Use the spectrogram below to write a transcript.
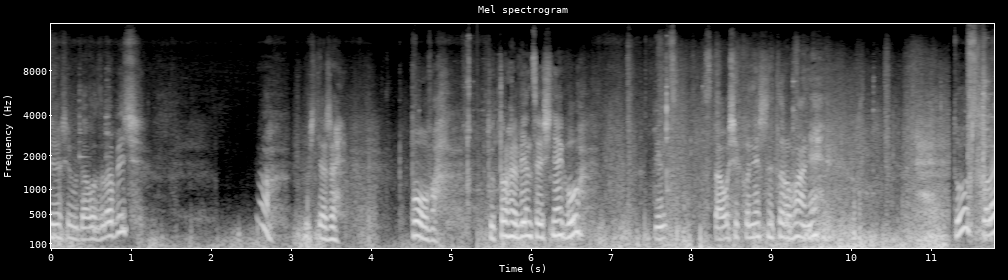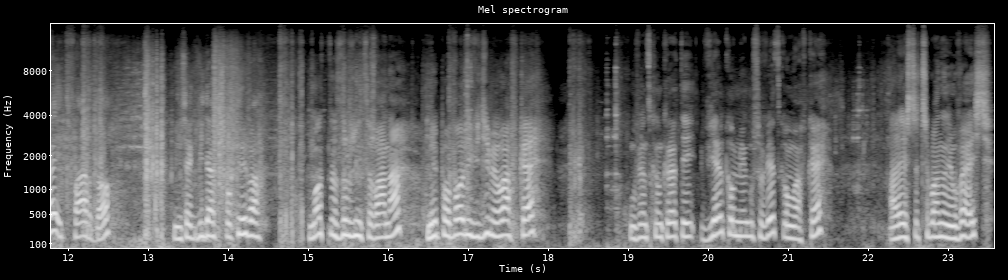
Tyle się udało zrobić. No, myślę, że połowa. Tu trochę więcej śniegu, więc stało się konieczne torowanie. Tu z kolei twardo, więc jak widać pokrywa mocno zróżnicowana. My powoli widzimy ławkę, mówiąc konkretniej wielką mięguszowiecką ławkę, ale jeszcze trzeba na nią wejść.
